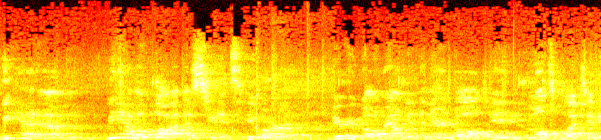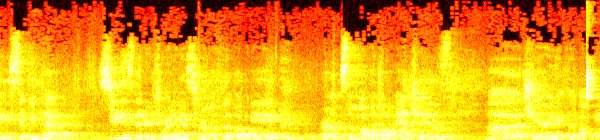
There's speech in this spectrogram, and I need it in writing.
We um, we have a lot of students who are very well-rounded and they're involved in multiple activities. So we have students that are joining us from a football game, from some volleyball matches, uh, cheering at football games.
